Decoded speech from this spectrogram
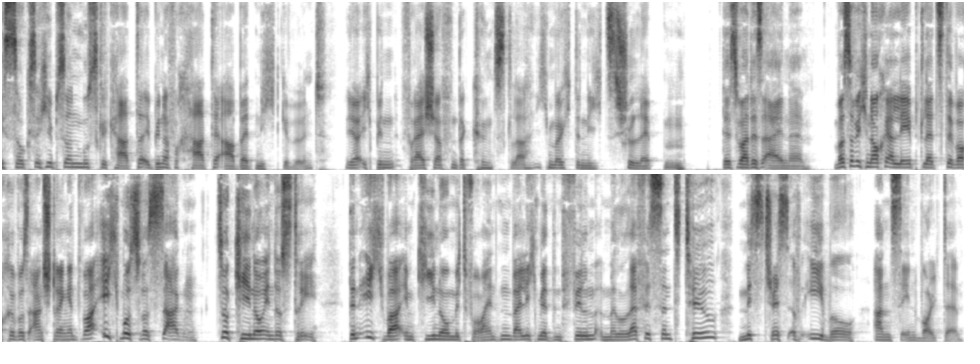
Ich sag's euch, ich hab so einen Muskelkater, ich bin einfach harte Arbeit nicht gewöhnt. Ja, ich bin freischaffender Künstler, ich möchte nichts schleppen. Das war das eine. Was habe ich noch erlebt letzte Woche, was anstrengend war? Ich muss was sagen zur Kinoindustrie. Denn ich war im Kino mit Freunden, weil ich mir den Film Maleficent 2 Mistress of Evil ansehen wollte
